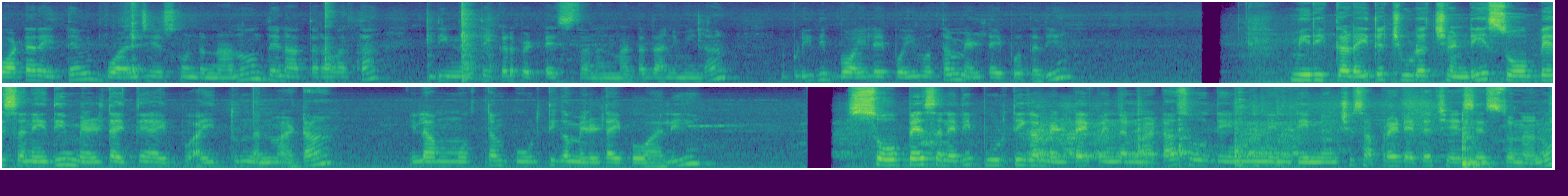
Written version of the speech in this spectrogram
వాటర్ అయితే బాయిల్ చేసుకుంటున్నాను. దెన్ ఆ తర్వాత దీన్ని అయితే ఇక్కడ పెట్టేస్తాను అనమాట దాని మీద. ఇప్పుడు ఇది బాయిల్ అయిపోయి మొత్తం మెల్ట్ అయిపోతుంది. మీరు ఇక్కడైతే చూడొచ్చండి సోప్ బేస్ అనేది మెల్ట్ అయితే అయిపో అవుతుందన్నమాట ఇలా మొత్తం పూర్తిగా మెల్ట్ అయిపోవాలి. సోప్ బేస్ అనేది పూర్తిగా మెల్ట్ అయిపోయిందనమాట సో దీన్ని నేను దీని నుంచి సపరేట్ అయితే చేసేస్తున్నాను.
